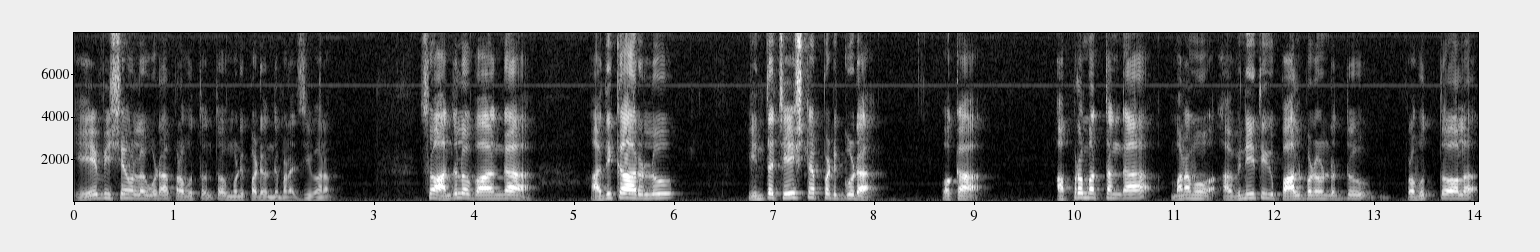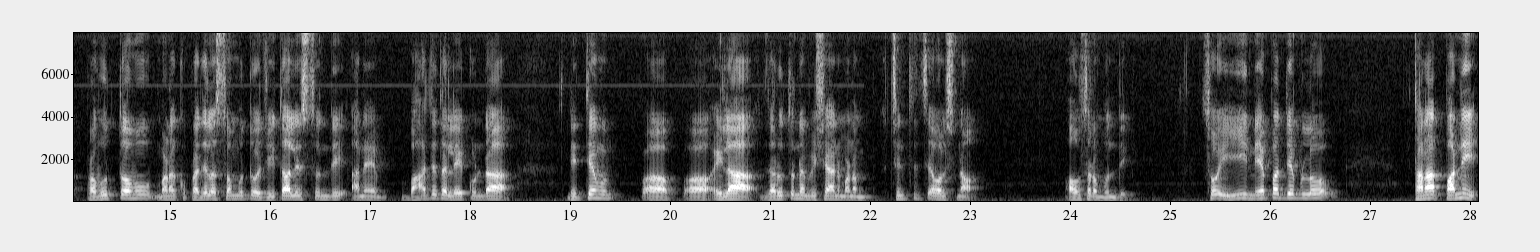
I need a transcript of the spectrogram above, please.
ఏ విషయంలో కూడా ప్రభుత్వంతో ముడిపడి ఉంది మన జీవనం. సో అందులో భాగంగా అధికారులు ఇంత చేసినప్పటికి కూడా ఒక అప్రమత్తంగా మనము అవినీతికి పాల్పడి ఉండొద్దు. ప్రభుత్వాల ప్రభుత్వము మనకు ప్రజల సొమ్ముతో జీతాలు ఇస్తుంది అనే బాధ్యత లేకుండా నిత్యం ఇలా జరుగుతున్న విషయాన్ని మనం చింతించవలసిన అవసరం ఉంది. సో ఈ నేపథ్యంలో తన పని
